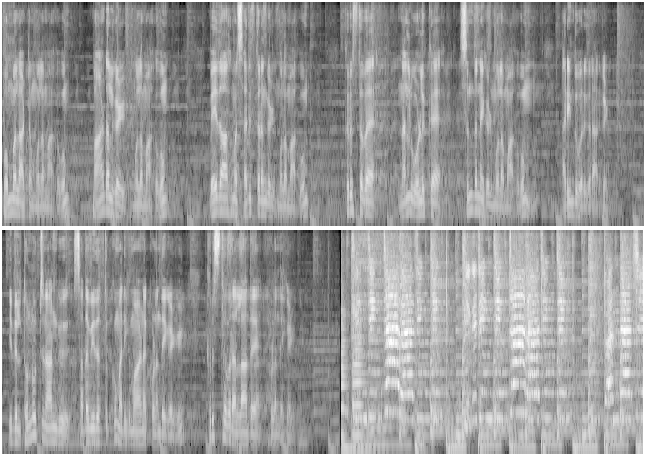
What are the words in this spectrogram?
பொம்மலாட்டம் மூலமாகவும் பாடல்கள் மூலமாகவும் வேதாகம சரித்திரங்கள் மூலமாகவும் கிறிஸ்தவ நல் ஒழுக்க சிந்தனைகள் மூலமாகவும் அறிந்து வருகிறார்கள். இதில் தொன்னூற்று நான்கு சதவீதத்துக்கும் அதிகமான குழந்தைகள் கிறிஸ்தவர் அல்லாத குழந்தைகள். ஜிங் ஜிங் ஜாரா ஜிங் ஜிங் ஜிகு ஜிங் ஜிங் ஜாரா ஜிங் ஜிங் வந்தாச்சு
